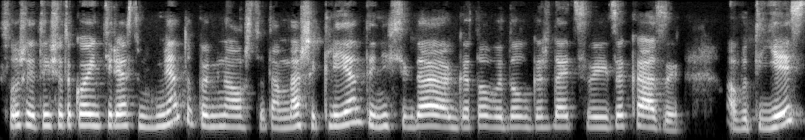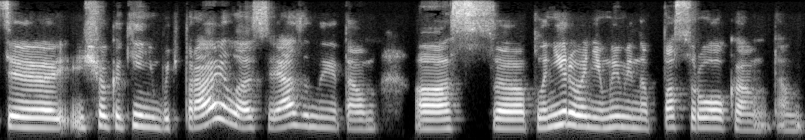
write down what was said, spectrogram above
Слушай, ты еще такой интересный момент упоминал, что там наши клиенты не всегда готовы долго ждать свои заказы. А вот есть э, еще какие-нибудь правила, связанные там а, с планированием именно по срокам, там,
